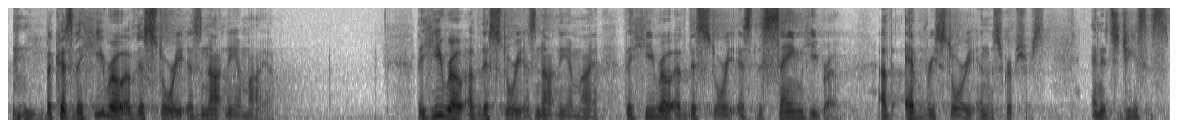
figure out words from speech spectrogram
because the hero of this story is not Nehemiah. The hero of this story is not Nehemiah. The hero of this story is the same hero of every story in the scriptures and it's Jesus.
